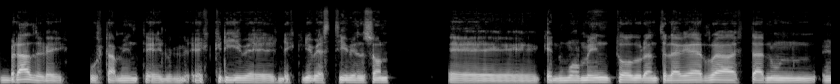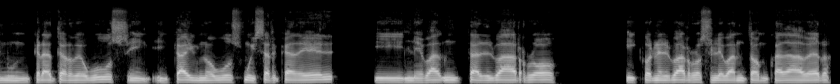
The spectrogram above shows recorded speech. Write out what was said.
Bradley, justamente escribe, le escribe a Stevenson que en un momento durante la guerra está en un, en un cráter de obús y, y cae un obús muy cerca de él y levanta el barro y con el barro se levanta un cadáver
